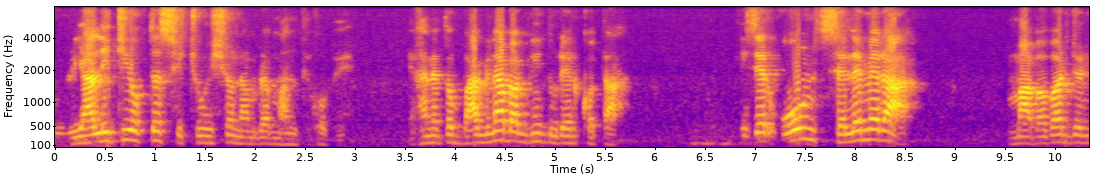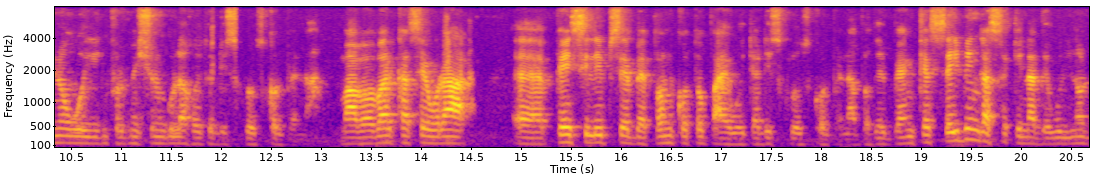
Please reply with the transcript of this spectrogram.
রিয়ালিটি অফ দ্য সিচুয়েশন আমরা মানতে হবে। এখানে তো বাগনা বাগনি দূরের কথা। নিজের ওন ছেলেমেয়েরা মা বাবার জন্য ওই ইনফরমেশনগুলা হয়তো ডিসক্লোজ করবে না। মা বাবার কাছে ওরা পে স্লিপসে বেতন কত পায় ওইটা ডিসক্লোজ করবে না। আপনাদের ব্যাংকে সেভিং আছে কিনা they will not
